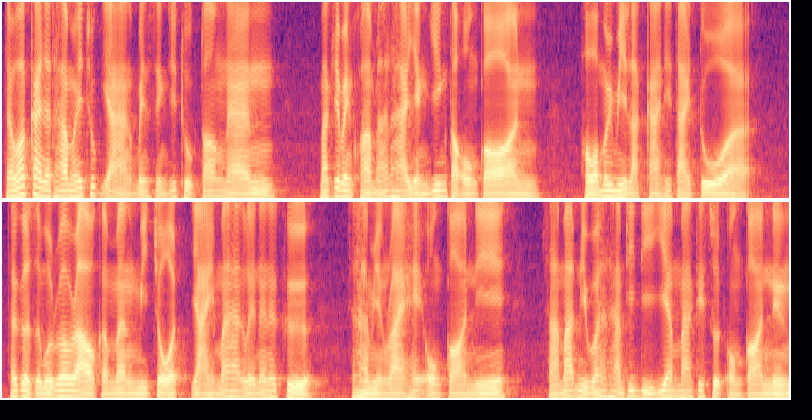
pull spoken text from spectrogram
แต่ว่าการจะทำให้ทุกอย่างเป็นสิ่งที่ถูกต้องนั้น มักจะเป็นความท้าทายอย่างยิ่งต่อองค์กร เพราะว่าไม่มีหลักการที่ตายตัว ถ้าเกิดสมมุติว่าเรากำลังมีโจทย์ใหญ่มากเลยนั่นก็คือ จะทำอย่างไรให้องค์กรนี้ สามารถมีวัฒนธรรมที่ดีเยี่ยมมากที่สุดองค์กรหนึ่ง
